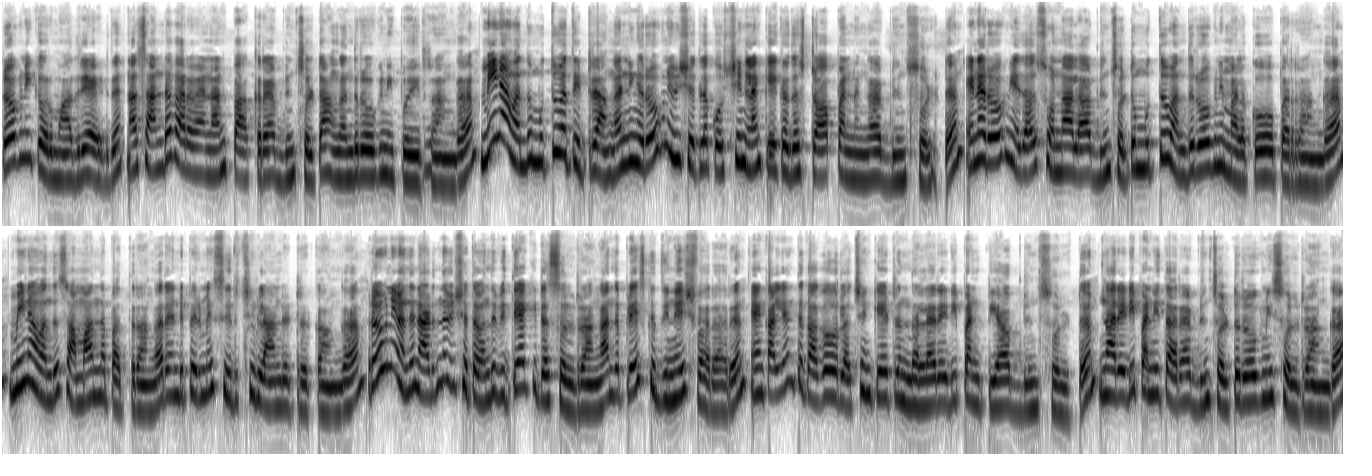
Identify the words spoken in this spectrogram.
ரோகிணிக்கு ஒரு மாதிரி ஆயிடுது. நான் சண்டை வர வேணான்னு பாக்குறேன் அப்படின்னு சொல்லிட்டு அங்க ரோகிணி போயிடுறாங்க. மீனா வந்து முத்துவை திட்டுறாங்க. நீங்க ரோகிணி விஷயத்துல கொஸ்டின் எல்லாம் ஸ்டாப் பண்ணுங்க அப்படின்னு சொல்லிட்டு. ஏன்னா ரோகிணி ஏதாவது சொன்னாலா அப்படின்னு சொல்லிட்டு முத்து வந்து ரோகிணி மேல கோவப்படுறாங்க. மீனா வந்து சமாதானப்படுத்துறாங்க ரெண்டு பேருமே சிரிச்சு விளையாண்டுட்டு இருக்காங்க. ரோகிணி வந்து நடந்த விஷயத்த வந்து வித்யா கிட்ட சொல்றாங்க. அந்த பிளேஸ்க்கு தினேஷ் வராரு. என் கல்யாணத்துக்காக ஒரு லட்சம் கேட்டிருந்தேன்ல ரெடி பண்ணிட்டியா? அப்படின்னு சொல்லிட்டு. நான் ரெடி பண்ணி தரேன் அப்படின்னு சொல்லிட்டு ரோகிணி சொல்றாங்க.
